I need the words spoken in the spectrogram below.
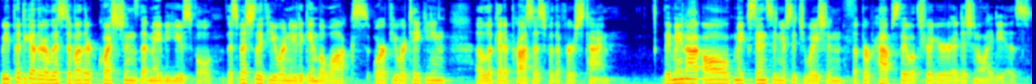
We put together a list of other questions that may be useful, especially if you are new to Gemba walks or if you are taking a look at a process for the first time. They may not all make sense in your situation, but perhaps they will trigger additional ideas.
